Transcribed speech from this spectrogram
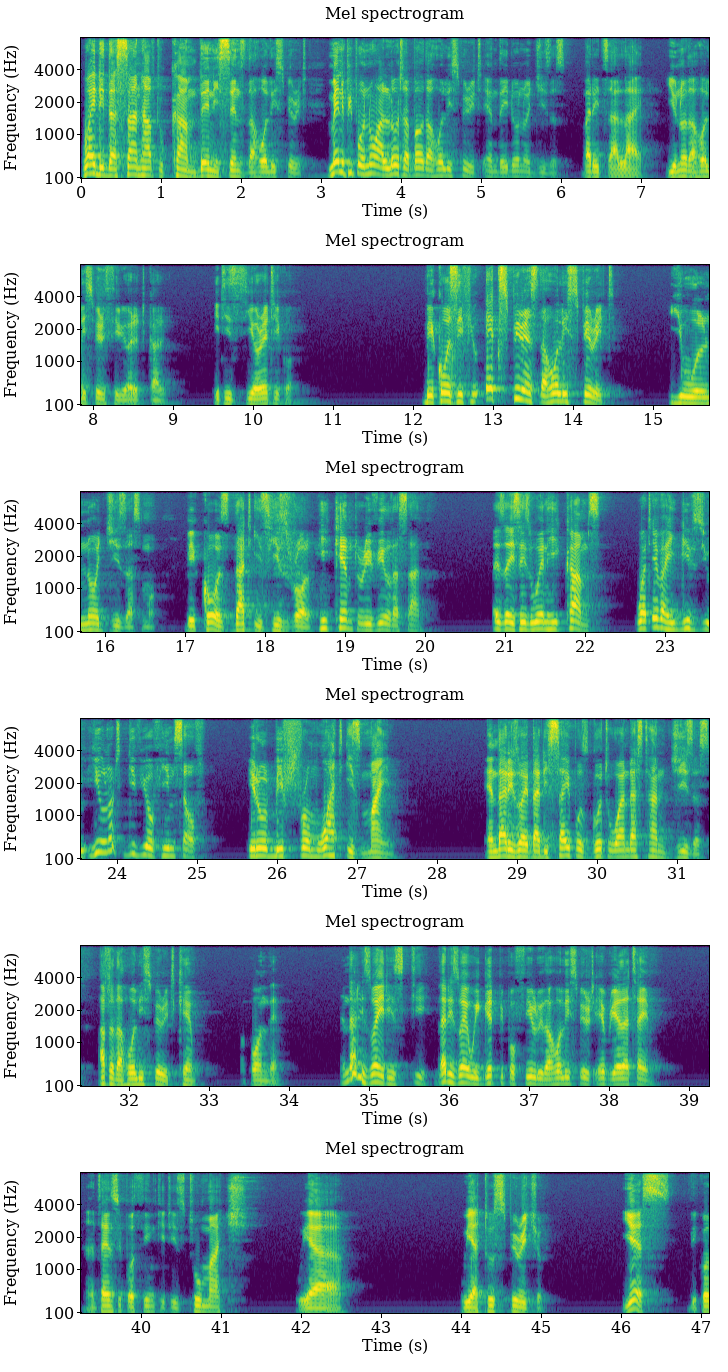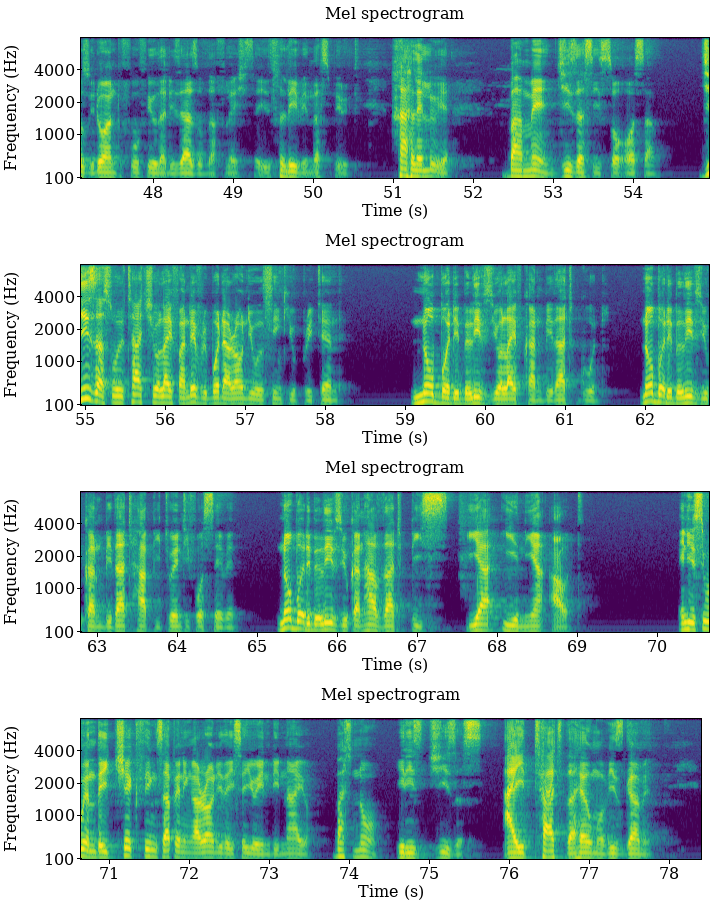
Why did the Son have to come? Then he sends the Holy Spirit. Many people know a lot about the Holy Spirit and they don't know Jesus, but it's a lie. You know the Holy Spirit theoretically, it is theoretical. Because if you experience the Holy Spirit, you will know Jesus more because that is his role. He came to reveal the Son. As he says, when he comes, whatever he gives you, he will not give you of himself, it will be from what is mine. And that is why the disciples go to understand Jesus after the Holy Spirit came upon them. And that is why it is key. That is why we get people filled with the Holy Spirit every other time. And at times people think it is too much. We are, we are too spiritual. Yes, because we don't want to fulfill the desires of the flesh. Says, live in the spirit. Hallelujah. But man, Jesus is so awesome. Jesus will touch your life, and everybody around you will think you pretend. Nobody believes your life can be that good. Nobody believes you can be that happy 24 7. Nobody believes you can have that peace year in, year out. And you see, when they check things happening around you, they say you're in denial. But no, it is Jesus. I touch the helm of his garment,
